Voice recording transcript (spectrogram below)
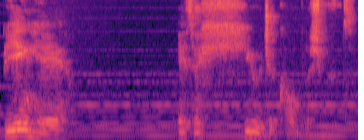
Being here is a huge accomplishment.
